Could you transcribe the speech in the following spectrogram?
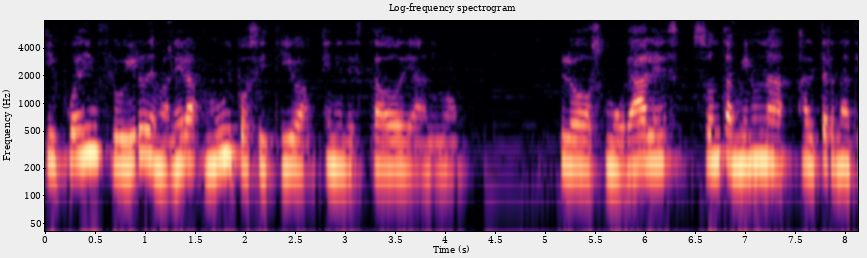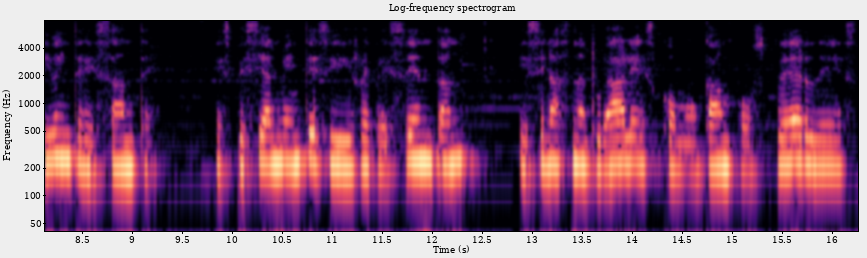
y puede influir de manera muy positiva en el estado de ánimo. Los murales son también una alternativa interesante, especialmente si representan escenas naturales como campos verdes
